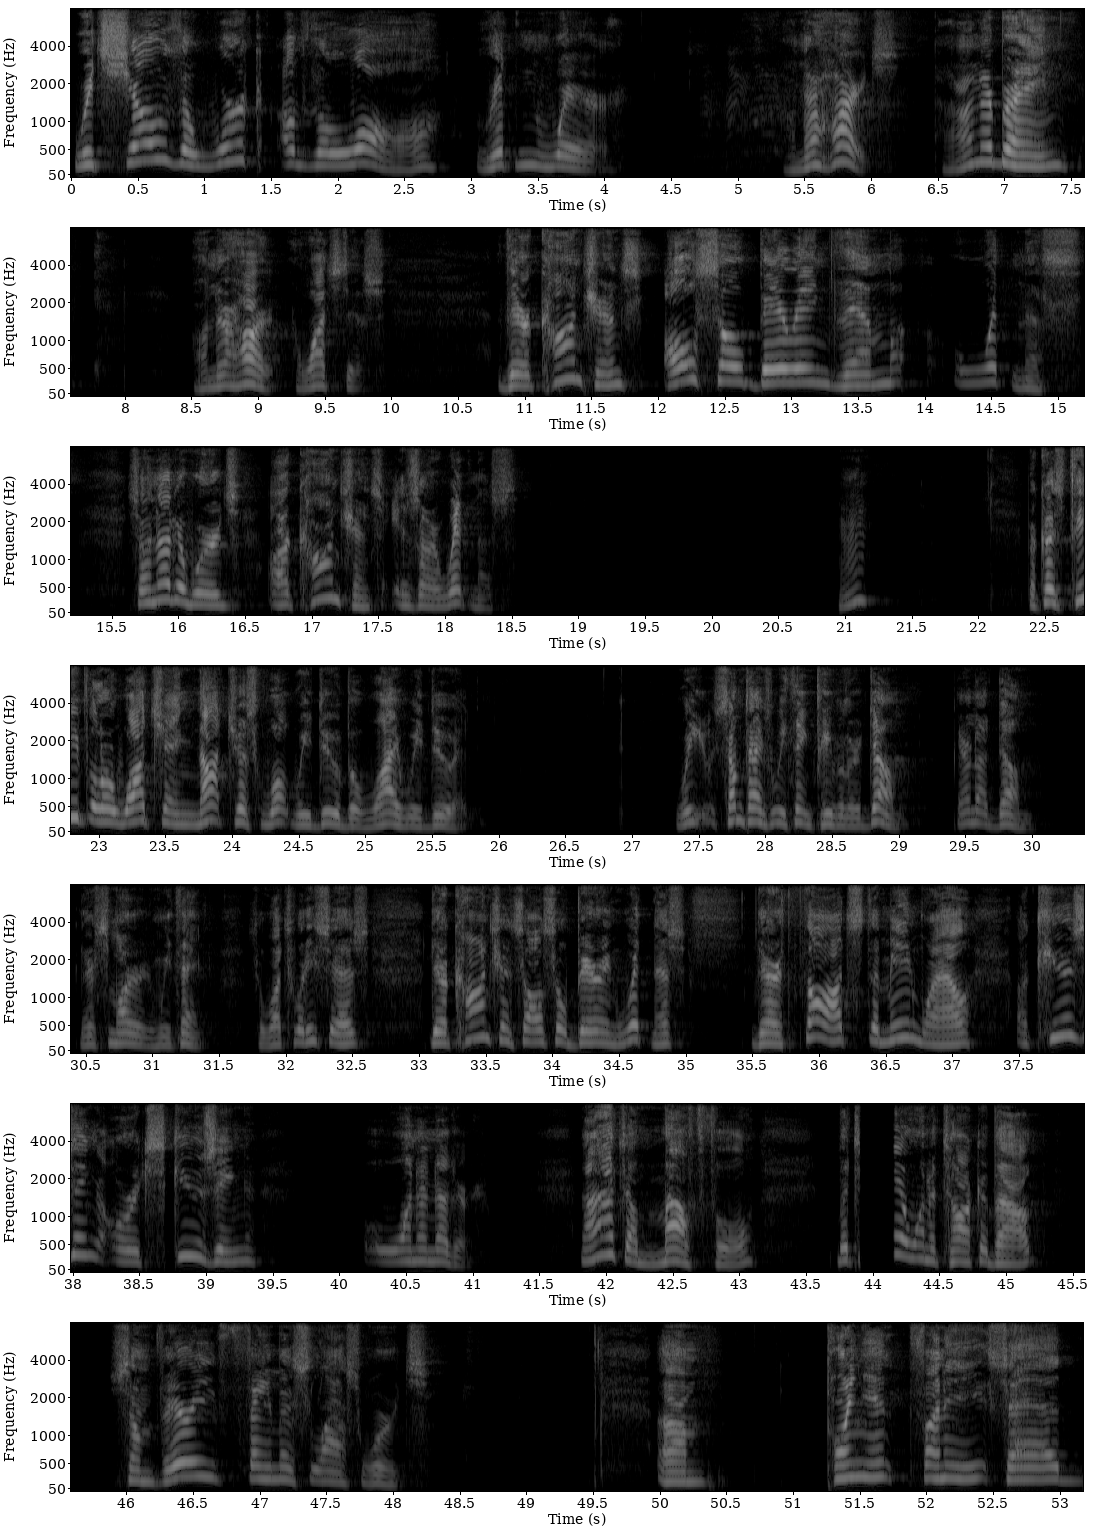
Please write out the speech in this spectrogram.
which shows the work of the law written where? On their hearts, not on their brain, on their heart. Watch this. Their conscience also bearing them witness. So, in other words, our conscience is our witness. Hmm? Because people are watching not just what we do, but why we do it. We, sometimes we think people are dumb. They're not dumb, they're smarter than we think. So, watch what he says. Their conscience also bearing witness, their thoughts, the meanwhile, accusing or excusing one another. Now, that's a mouthful, but today I want to talk about some very famous last words. Um, poignant, funny, sad,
